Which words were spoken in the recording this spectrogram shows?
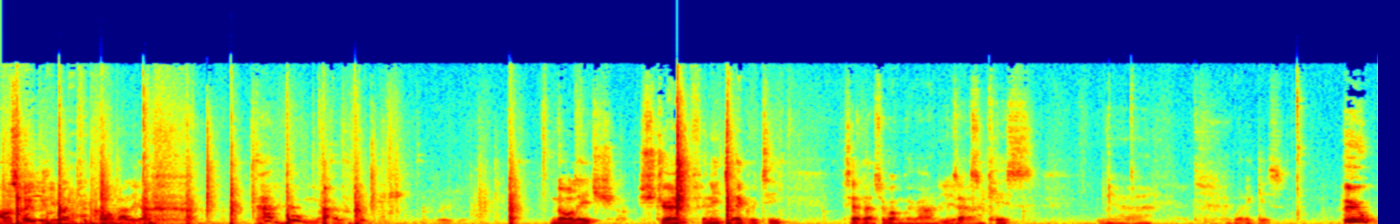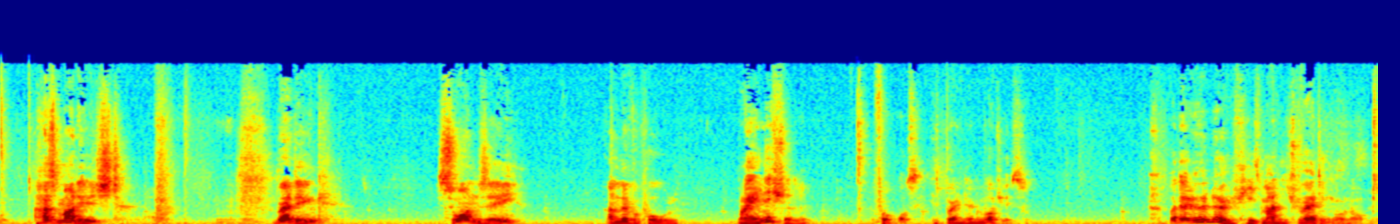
I was hoping you went for Carvalho. Ah, Man. Knowledge, strength, and integrity. Except that's the wrong way around. Because Yeah. that's a kiss. yeah. What a kiss. Who has managed Reading, Swansea, and Liverpool? My initial thought is Brendan Rodgers. But I don't know if he's managed Reading or not.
